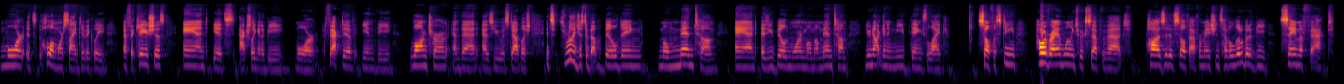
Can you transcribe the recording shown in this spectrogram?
more, it's a whole lot more scientifically efficacious, and it's actually going to be more effective in the long term. And then as you establish, it's, it's really just about building momentum. And as you build more and more momentum, you're not going to need things like self esteem. However, I am willing to accept that positive self affirmations have a little bit of the same effect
